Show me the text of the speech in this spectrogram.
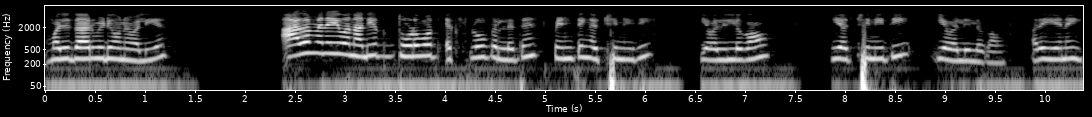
मज़ेदार वीडियो होने वाली है। आधा मैंने ये बना दिया तो थोड़ा बहुत एक्सप्लोर कर लेते हैं। पेंटिंग अच्छी नहीं थी, ये वाली लगाओ, ये अच्छी नहीं थी, ये वाली लगाओ। अरे ये नहीं,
